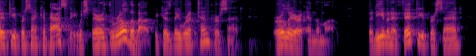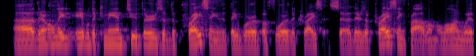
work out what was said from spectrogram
50% capacity, which they're thrilled about because they were at 10% earlier in the month. But even at 50%, uh, they're only able to command two thirds of the pricing that they were before the crisis. So there's a pricing problem along with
